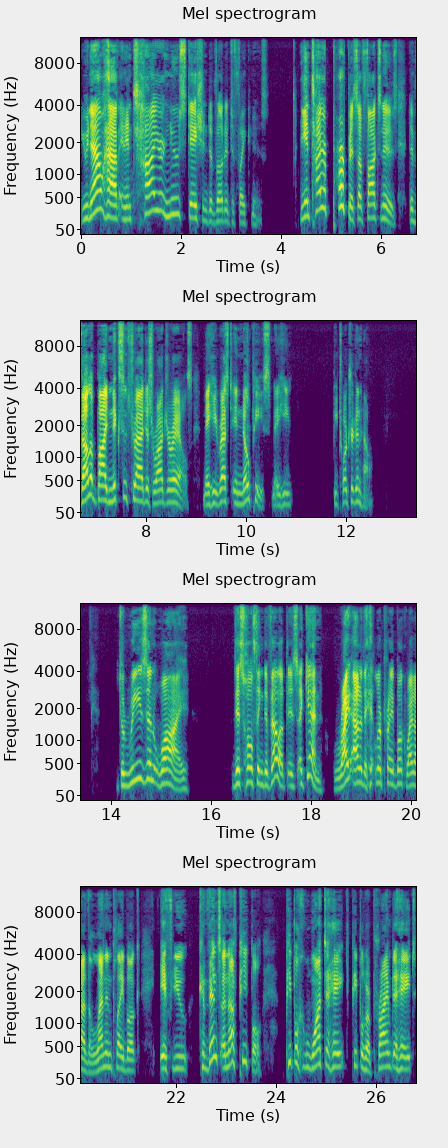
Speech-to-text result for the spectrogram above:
You now have an entire news station devoted to fake news. The entire purpose of Fox News, developed by Nixon strategist Roger Ailes, may he rest in no peace, may he be tortured in hell. The reason why this whole thing developed is again right out of the Hitler playbook, right out of the Lenin playbook. If you convince enough people, people who want to hate, people who are primed to hate,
